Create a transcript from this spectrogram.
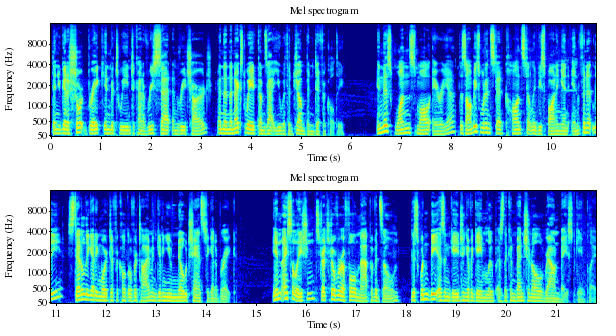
then you get a short break in between to kind of reset and recharge, and then the next wave comes at you with a jump in difficulty. In this one small area, the zombies would instead constantly be spawning in infinitely, steadily getting more difficult over time and giving you no chance to get a break. In isolation, stretched over a full map of its own, this wouldn't be as engaging of a game loop as the conventional round-based gameplay.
